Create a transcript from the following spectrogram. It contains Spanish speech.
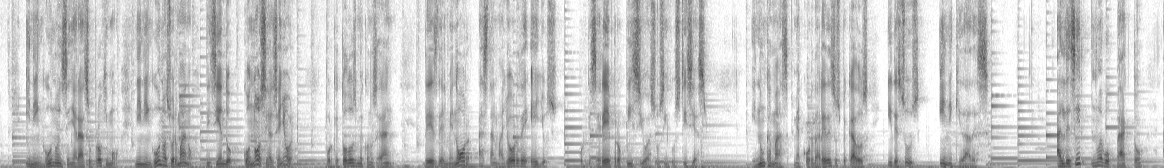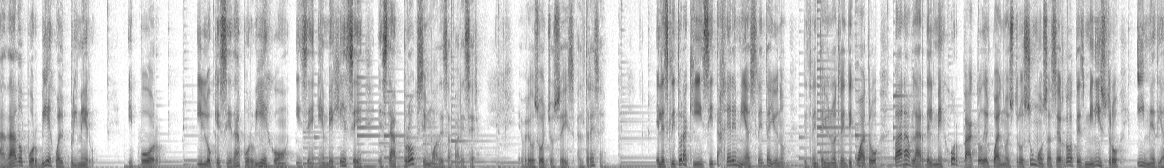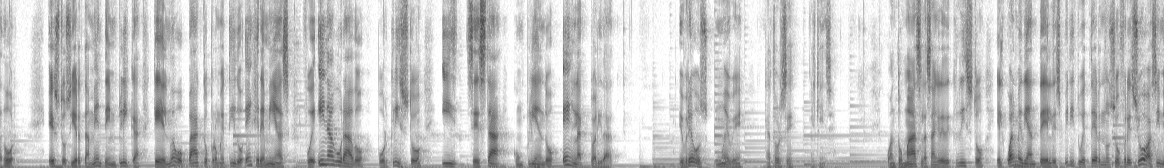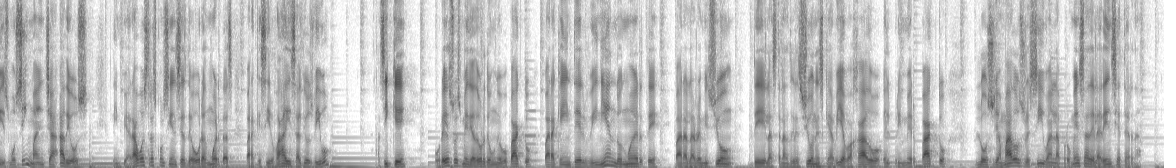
Y ninguno enseñará a su prójimo, ni ninguno a su hermano, diciendo, conoce al Señor, porque todos me conocerán, desde el menor hasta el mayor de ellos, porque seré propicio a sus injusticias. Y nunca más me acordaré de sus pecados, y de sus iniquidades. Al decir nuevo pacto, ha dado por viejo al primero, y por y lo que se da por viejo y se envejece está próximo a desaparecer. Hebreos 8, 6 al 13. El escritor aquí cita Jeremías 31, del 31 al 34, para hablar del mejor pacto del cual nuestro sumo sacerdote es ministro y mediador esto ciertamente implica que el nuevo pacto prometido en Jeremías fue inaugurado por Cristo y se está cumpliendo en la actualidad. Hebreos 9, 14 al 15. Cuanto más la sangre de Cristo, el cual mediante el Espíritu Eterno se ofreció a sí mismo sin mancha a Dios, limpiará vuestras conciencias de obras muertas para que sirváis al Dios vivo. Así que por eso es mediador de un nuevo pacto, para que interviniendo en muerte para la remisión de las transgresiones que había bajado el primer pacto, los llamados reciban la promesa de la herencia eterna.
